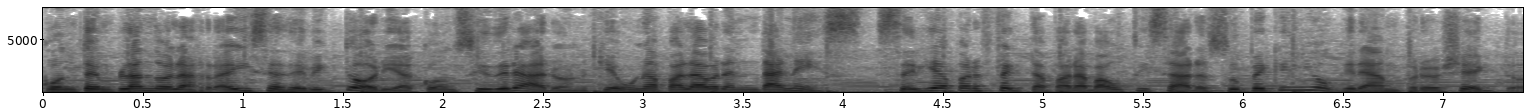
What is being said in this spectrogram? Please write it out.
Contemplando las raíces de Victoria, consideraron que una palabra en danés sería perfecta para bautizar su pequeño gran proyecto.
